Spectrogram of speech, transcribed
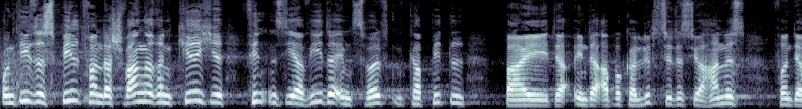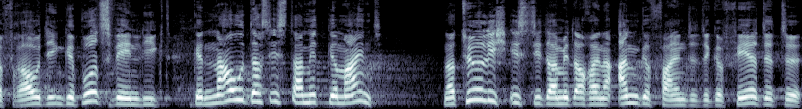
Und dieses Bild von der schwangeren Kirche finden Sie ja wieder im zwölften Kapitel bei der, in der Apokalypse des Johannes von der Frau, die in Geburtswehen liegt. Genau das ist damit gemeint. Natürlich ist sie damit auch eine angefeindete, gefährdete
